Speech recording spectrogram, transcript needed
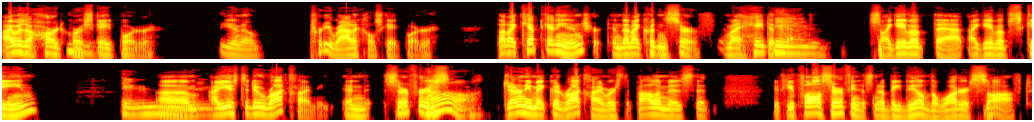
I was a hardcore Mhm. skateboarder, you know, pretty radical skateboarder. But I kept getting injured, and then I couldn't surf, and I hated that. So I gave up that. I gave up skiing. Um, Mm. I used to do rock climbing, and surfers oh generally make good rock climbers. The problem is that if you fall surfing, it's no big deal. The water's soft.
